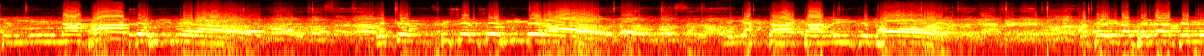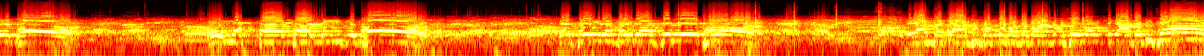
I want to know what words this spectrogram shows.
দিল্লি না ঢাক শহীদেরা। চব্বিশের শহীদেরা। এই একটা একা লিগ ধর ধৈরা ধৈরা জেলে লিগ ধর আমরা কি আধিপত্যবাদ থেকে আজাদি চাই?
